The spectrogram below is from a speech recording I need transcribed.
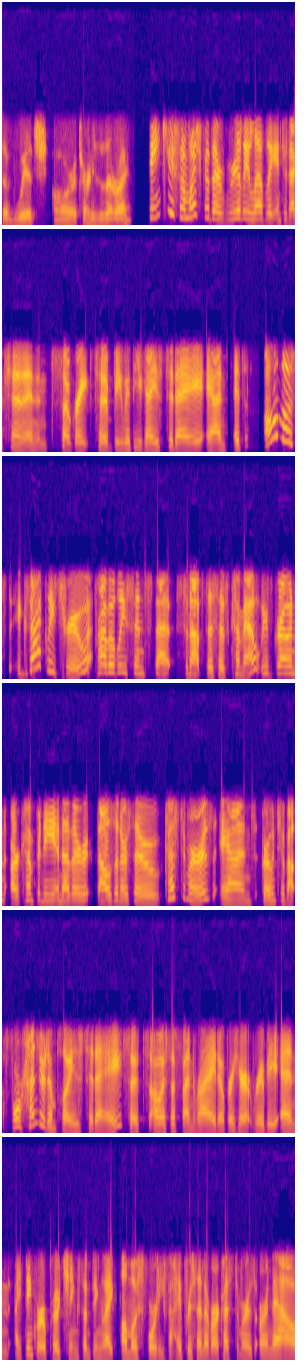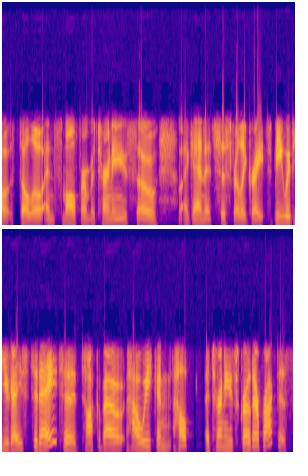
of which are attorneys. Is that right? Thank you so much for the really lovely introduction, and so great to be with you guys today. And it's almost exactly true. Probably since that synopsis has come out, we've grown our company another thousand or so customers and grown to about 400 employees today. So it's always a fun ride over here at Ruby. And I think we're approaching something like almost 45% of our customers are now solo and small firm attorneys. So again, it's just really great to be with you guys today to talk about how we can help attorneys grow their practice.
